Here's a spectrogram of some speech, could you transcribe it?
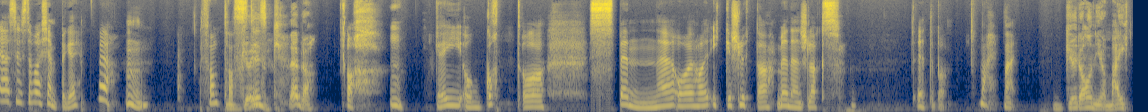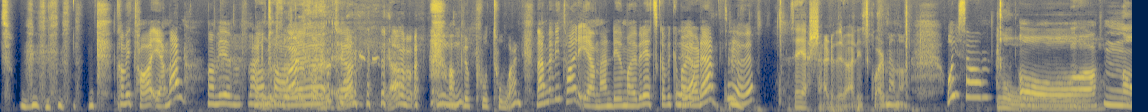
jeg syns det var kjempegøy. ja. Mm. Fantastisk. Gøy. Det er bra. Åh, gøy og godt og spennende, og jeg har ikke slutta med den slags etterpå. Nei. Nei. Good on you, mate. Kan vi ta eneren? Når vi er ferdig med toeren? toeren? Ja. Apropos toeren. Nei, men vi tar eneren din, May-Britt. Skal vi ikke bare Ja, gjøre det? Det gjør vi. Så jeg skjelver og er litt kvalm jeg nå. Oi sann! Åh. Nå.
